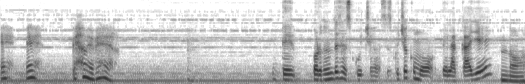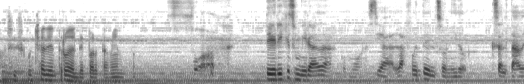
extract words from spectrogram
Eh, eh, déjame ver. ¿De por dónde se escucha? ¿Se escucha como de la calle? No, se escucha dentro del departamento. Te dirige su mirada hacia la fuente del sonido, exaltada.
